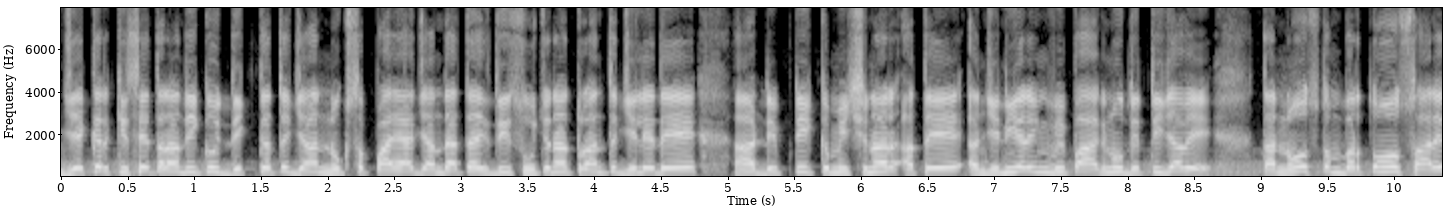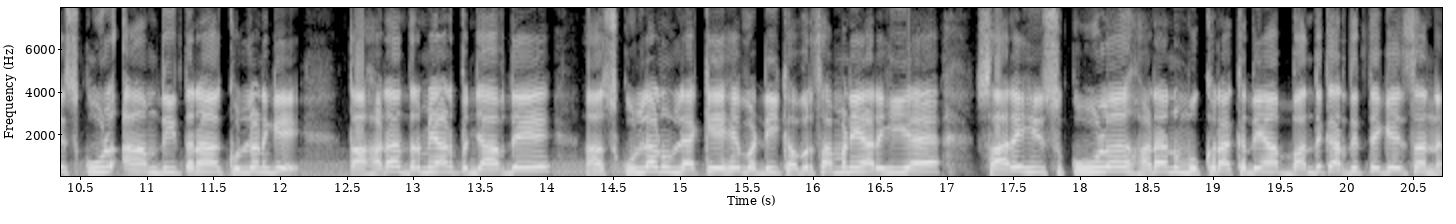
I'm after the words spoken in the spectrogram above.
ਜੇਕਰ ਕਿਸੇ ਤਰ੍ਹਾਂ ਦੀ ਕੋਈ ਦਿੱਕਤ ਜਾਂ ਨੁਕਸ ਪਾਇਆ ਜਾਂਦਾ ਤਾਂ ਇਸ ਦੀ ਸੂਚਨਾ ਤੁਰੰਤ ਜ਼ਿਲ੍ਹੇ ਦੇ ਡਿਪਟੀ ਕਮਿਸ਼ਨਰ ਅਤੇ ਇੰਜੀਨੀਅਰਿੰਗ ਵਿਭਾਗ ਨੂੰ ਦਿੱਤੀ ਜਾਵੇ। ਤਾਂ 9 ਸਤੰਬਰ ਤੋਂ ਸਾਰੇ ਸਕੂਲ ਆਮ ਦੀ ਤਰ੍ਹਾਂ ਖੁੱਲਣਗੇ। ਤਾਂ ਹੜ੍ਹਾਂ ਦਰਮਿਆਨ ਪੰਜਾਬ ਦੇ ਸਕੂਲਾਂ ਨੂੰ ਲੈ ਕੇ ਇਹ ਵੱਡੀ ਖਬਰ ਸਾਹਮਣੇ ਆ ਰਹੀ ਹੈ। ਸਾਰੇ ਹੀ ਸਕੂਲ ਹੜ੍ਹਾਂ ਨੂੰ ਮੁੱਖ ਰੱਖਦਿਆਂ ਬੰਦ ਕਰ ਦਿੱਤੇ ਗਏ ਸਨ।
